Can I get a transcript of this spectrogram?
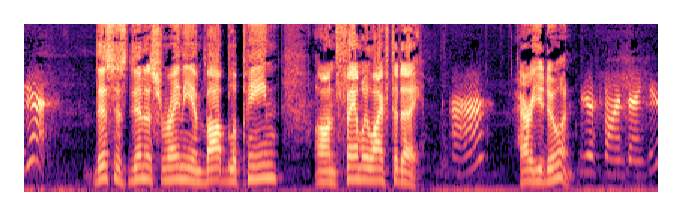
Yes. This is Dennis Rainey and Bob Lepine on Family Life Today. Uh-huh. How are you doing? Just fine, thank you.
